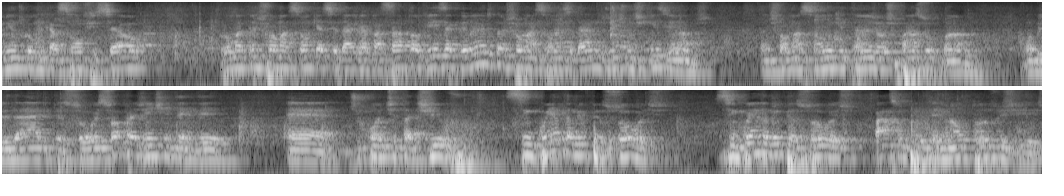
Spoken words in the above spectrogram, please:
departamento de comunicação oficial para uma transformação que a cidade vai passar, talvez a grande transformação na cidade nos últimos 15 anos. Transformação que tange ao espaço urbano, mobilidade, pessoas. Só para a gente entender é, de quantitativo, 50 mil pessoas, 50 mil pessoas passam pelo terminal todos os dias.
